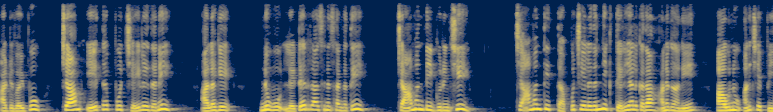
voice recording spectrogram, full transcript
అటువైపు చామ్ ఏ తప్పు చేయలేదని అలాగే నువ్వు లెటర్ రాసిన సంగతి చామంతి గురించి? చామంతి తప్పు చేయలేదని నీకు తెలియాలి కదా అనగానే అవును అని చెప్పి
